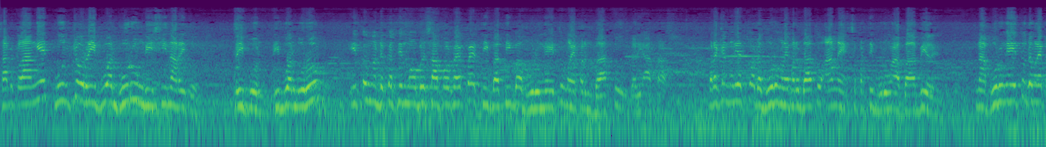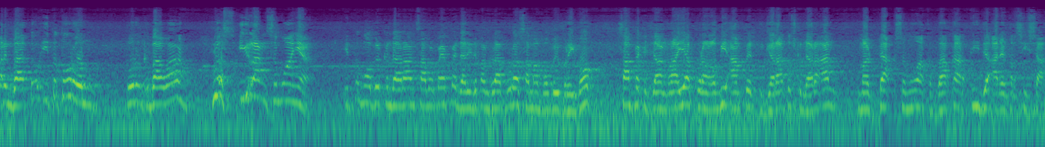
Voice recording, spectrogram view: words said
Sampai ke langit muncul ribuan burung di sinar itu. Ribuan, ribuan burung itu ngedeketin mobil Satpol PP, tiba-tiba burungnya itu ngelemparin batu dari atas. Mereka ngelihat kok ada burung ngelempar batu aneh, seperti burung ababil. Nah, burungnya itu udah ngelemparin batu, itu turun. Turun ke bawah, plus hilang semuanya. Itu mobil kendaraan Satpol PP dari depan Grapura sama mobil Brimob sampai ke jalan raya kurang lebih hampir 300 kendaraan meledak semua, kebakar, tidak ada yang tersisa.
